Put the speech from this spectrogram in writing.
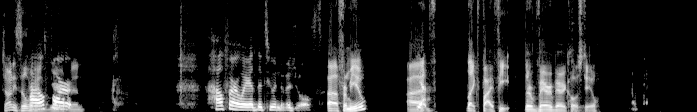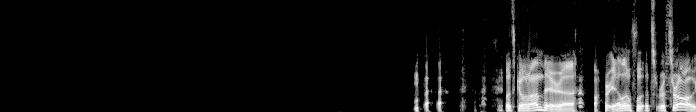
Johnny How Silverhand's far- weird, man. How far away are the two individuals? Uh, from you? Uh, Yeah. th- Like five feet. They're very, very close to you. What's going on there, uh, Ariella? What's what's wrong?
